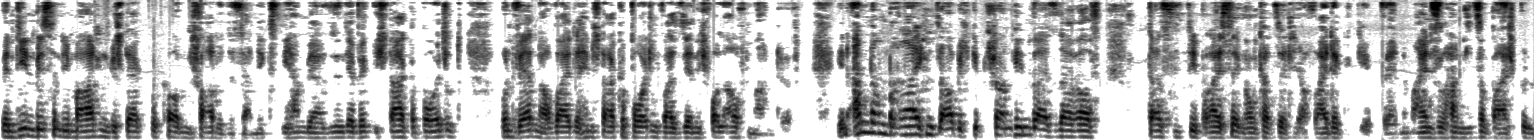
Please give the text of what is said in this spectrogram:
wenn die ein bisschen die Margen gestärkt bekommen, schadet es ja nichts. Die haben ja, sind ja wirklich stark gebeutelt und werden auch weiterhin stark gebeutelt, weil sie ja nicht voll aufmachen dürfen. In anderen Bereichen, glaube ich, gibt es schon Hinweise darauf, dass die Preissenkungen tatsächlich auch weitergegeben werden. Im Einzelhandel zum Beispiel,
